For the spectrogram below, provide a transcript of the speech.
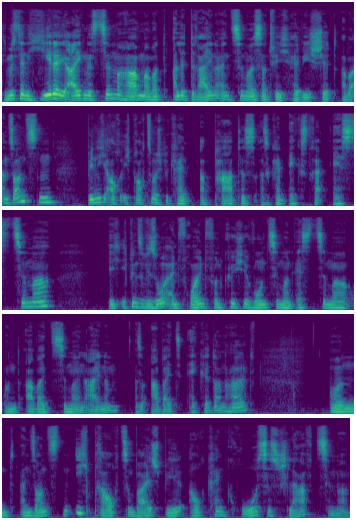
die müssen ja nicht jeder ihr eigenes Zimmer haben, aber alle drei in ein Zimmer ist natürlich heavy shit. Aber ansonsten bin ich auch, ich brauche zum Beispiel kein apartes, also kein extra Esszimmer. Ich, ich bin sowieso ein Freund von Küche, Wohnzimmer und Esszimmer und Arbeitszimmer in einem, also Arbeitsecke dann halt. Und ansonsten, ich brauche zum Beispiel auch kein großes Schlafzimmer.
